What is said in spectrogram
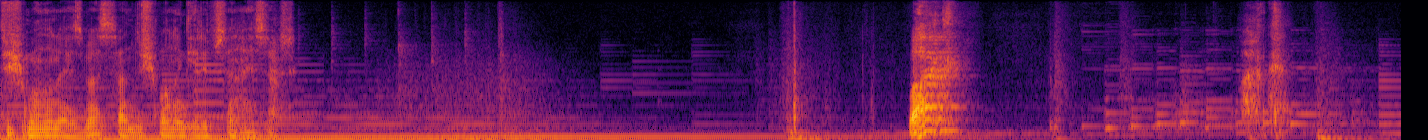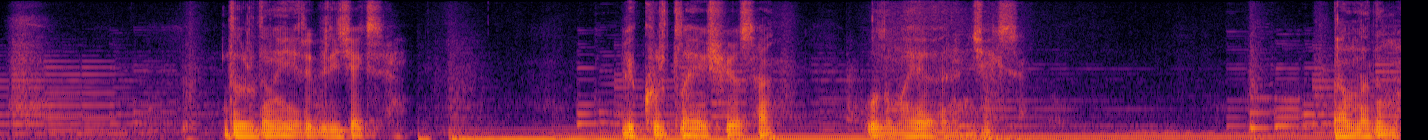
Düşmanını ezmezsen düşmanın gelip seni ezer. Bak. Yeri bileceksin. Bir kurtla yaşıyorsan ulumayı öğreneceksin. Anladın mı?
